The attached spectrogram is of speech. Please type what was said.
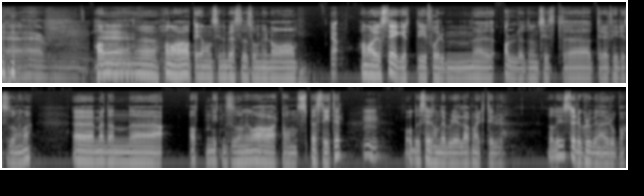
Eh, Han, det, eh, han har hatt en av sine beste sesonger nå. Ja. Han har jo steget i form eh, alle de siste tre-fire sesongene. Eh, men den eh, 18-19-sesongen har vært hans beste hittil. mm, Og det ser ut som det blir lagt merke til av de større klubbene i Europa.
